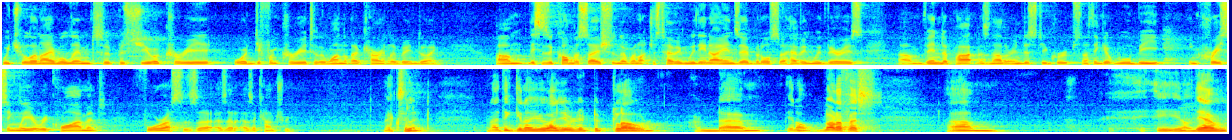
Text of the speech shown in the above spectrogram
which will enable them to pursue a career or a different career to the one that they've currently been doing. Um, this is a conversation that we're not just having within ANZ, but also having with various um, vendor partners and other industry groups. And I think it will be increasingly a requirement for us as a, as a, as a country. Excellent. And I think, you know, you alluded to cloud. And, um, you know, a lot of us, um, you know, they have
